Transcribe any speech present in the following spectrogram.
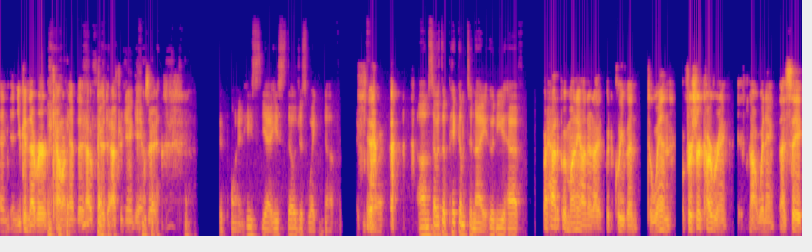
and, and you can never count on him to have good afternoon games, right? Good point. He's yeah, he's still just waking up from yeah. Um, so it's a pick 'em tonight. Who do you have? If I had to put money on it, I'd put Cleveland to win for sure, covering if not winning. I'd say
